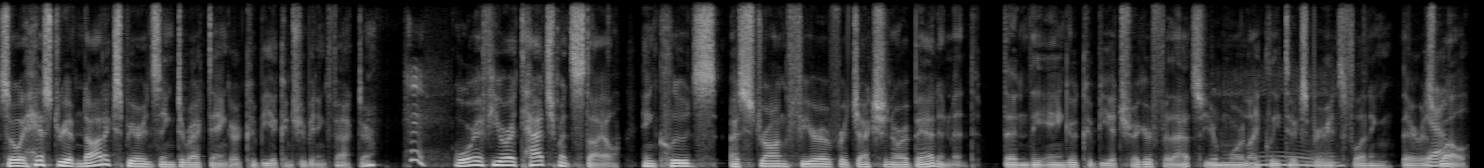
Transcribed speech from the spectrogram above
So a history of not experiencing direct anger could be a contributing factor. Hmm. Or if your attachment style includes a strong fear of rejection or abandonment, then the anger could be a trigger for that. So you're more likely to experience mm. flooding there as Yeah. well.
